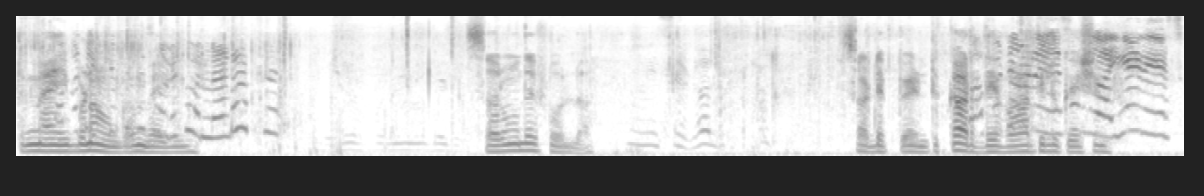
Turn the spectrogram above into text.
ਤੇ ਮੈਂ ਹੀ ਬਣਾਉਂਗਾ ਮੈਗੀ। ਸਰੋਂ ਦੇ ਫੁੱਲ ਆ। ਸਾਡੇ ਪਿੰਡ ਘਰ ਦੇ ਬਾਹਰ ਦੀ ਲੋਕੇਸ਼ਨ ਰੇਸ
